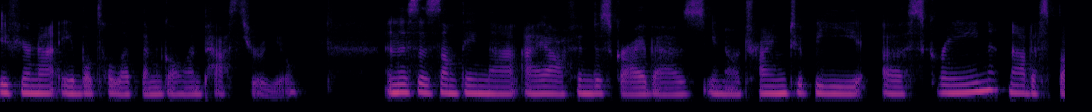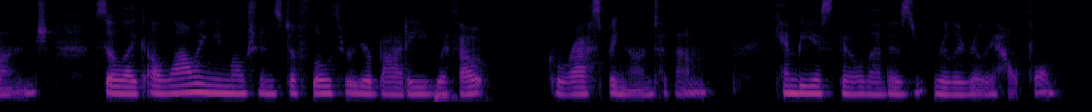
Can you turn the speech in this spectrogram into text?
if you're not able to let them go and pass through you. And this is something that I often describe as, you know, trying to be a screen, not a sponge. So, like allowing emotions to flow through your body without grasping onto them can be a skill that is really, really helpful.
